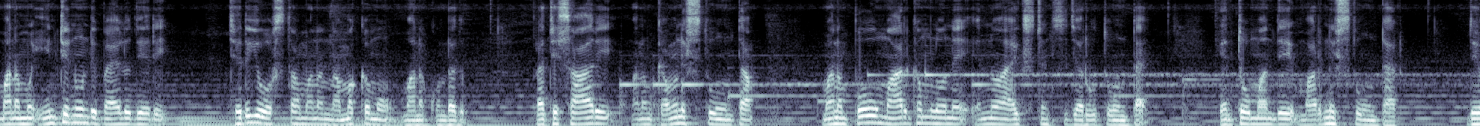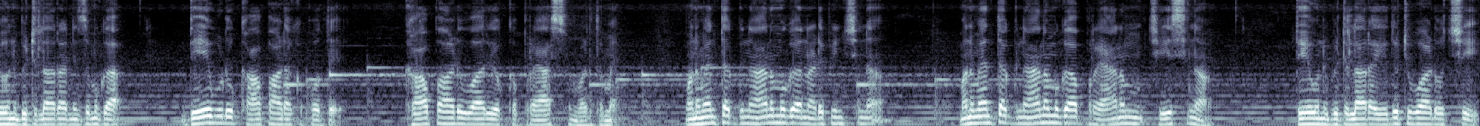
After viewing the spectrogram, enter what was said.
మనము ఇంటి నుండి బయలుదేరి తిరిగి వస్తామన్న నమ్మకము మనకుండదు. ప్రతిసారి మనం గమనిస్తూ ఉంటాం. మనం పో మార్గంలోనే ఎన్నో యాక్సిడెంట్స్ జరుగుతూ ఉంటాయి. ఎంతోమంది మరణిస్తూ ఉంటారు. దేవుని బిడ్డలారా నిజముగా దేవుడు కాపాడకపోతే కాపాడు వారి యొక్క ప్రయాసం వ్యర్థమే. మనం ఎంత జ్ఞానముగా నడిపించినా మనం ఎంత జ్ఞానముగా ప్రయాణం చేసినా దేవుని బిడ్డలారా ఎదుటివాడు వచ్చి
